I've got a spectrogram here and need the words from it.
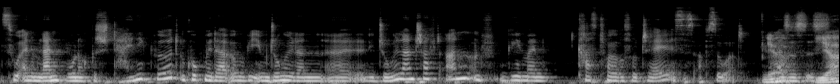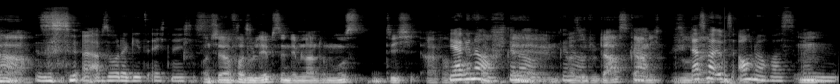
zu einem Land, wo noch gesteinigt wird und guck mir da irgendwie im Dschungel dann äh, die Dschungellandschaft an und gehe in mein krass teures Hotel. Es ist absurd. Ja, Also es ist, ja. es ist äh, absurder geht's echt nicht. Es Und stell dir vor, du lebst in dem Land und musst dich einfach Ja, genau, verstellen. genau, genau. Also du darfst gar Ja. nicht so Das sein. war übrigens auch noch was Mhm. ähm,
